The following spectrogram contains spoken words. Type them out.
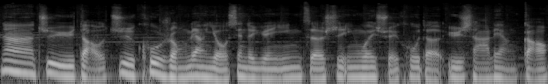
那至于导致库容量有限的原因，则是因为水库的淤沙量高。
